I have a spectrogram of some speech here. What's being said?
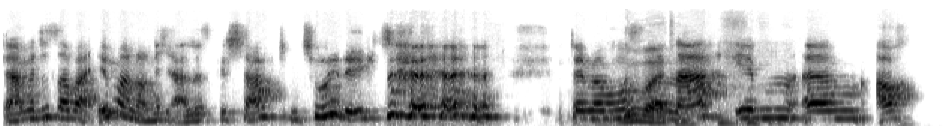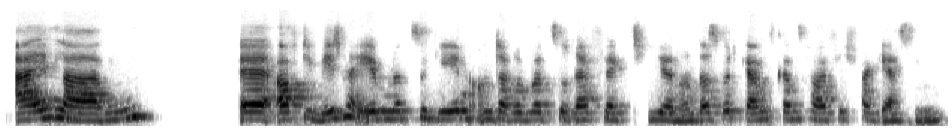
Damit ist aber immer noch nicht alles geschafft, entschuldigt. denn man muss danach eben ähm, auch einladen, äh, auf die Metaebene zu gehen und darüber zu reflektieren. Und das wird ganz, ganz häufig vergessen.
